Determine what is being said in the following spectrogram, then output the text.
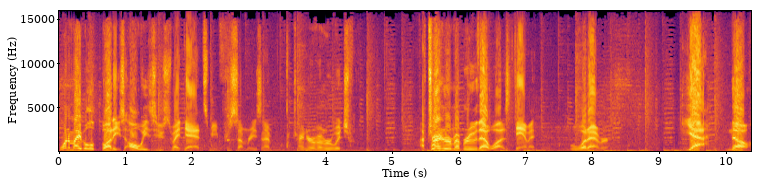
One of my old buddies always used my dad's Mii for some reason. I'm trying to remember which. I'm trying to remember who that was. Damn it. Whatever. Yeah. No.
